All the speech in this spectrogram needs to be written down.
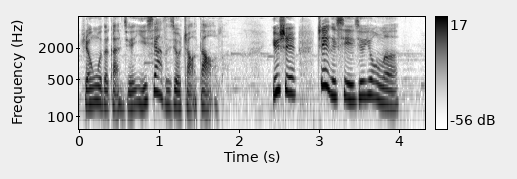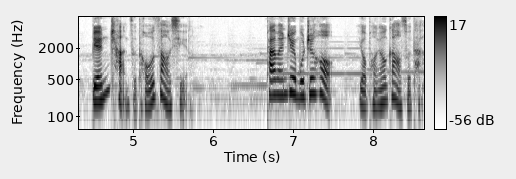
人物的感觉一下子就找到了。于是这个戏就用了“扁铲子头”造型。拍完这部之后，有朋友告诉他：“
